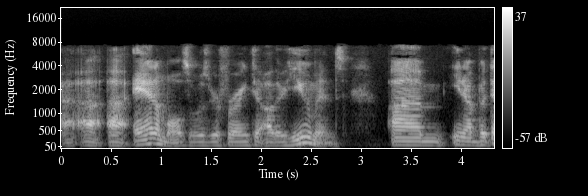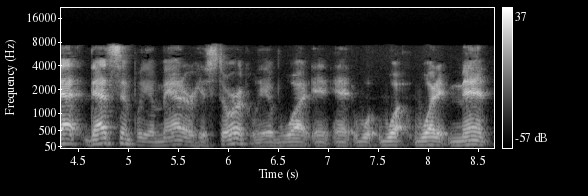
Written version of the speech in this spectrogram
uh, uh, animals; it was referring to other humans. Um, you know, but that that's simply a matter historically of what it, what what it meant.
